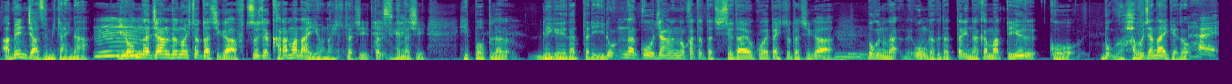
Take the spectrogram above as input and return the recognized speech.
アベンジャーズみたいな、うん。いろんなジャンルの人たちが普通じゃ絡まないような人たち、た変なし、ヒップホップだ、レゲエだったり、いろんなこうジャンルの方たち、世代を超えた人たちが、僕のな音楽だったり仲間っていう、こう、僕がハブじゃないけど、はい。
